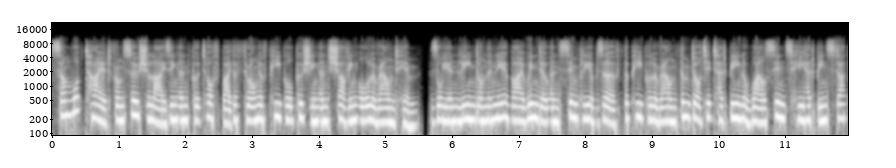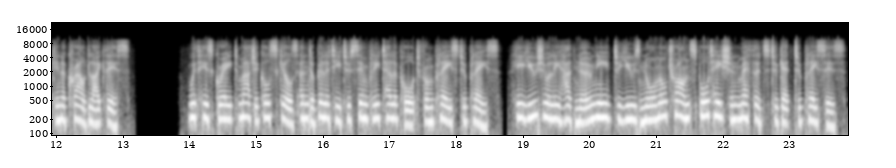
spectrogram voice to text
Somewhat tired from socializing and put off by the throng of people pushing and shoving all around him, Zorian leaned on the nearby window and simply observed the people around them. It had been a while since he had been stuck in a crowd like this. With his great magical skills and ability to simply teleport from place to place, he usually had no need to use normal transportation methods to get to places.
